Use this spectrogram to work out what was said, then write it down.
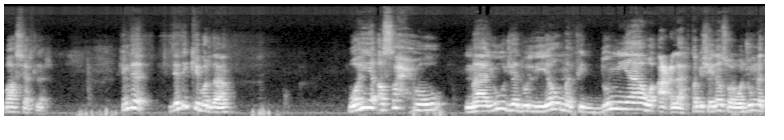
Bazı şartlar. Şimdi dedik ki burada وهي أصح ما يوجد اليوم في الدنيا وأعلاه طب şeyden sonra وجملة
